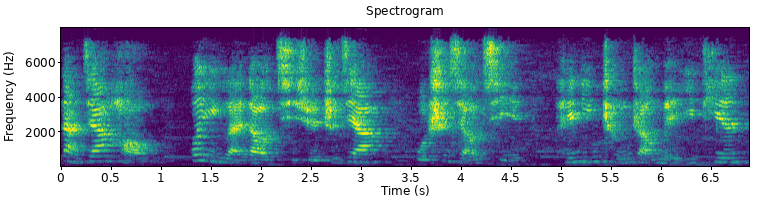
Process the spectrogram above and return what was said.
大家好，欢迎来到启学之家，我是小启，陪您成长每一天，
